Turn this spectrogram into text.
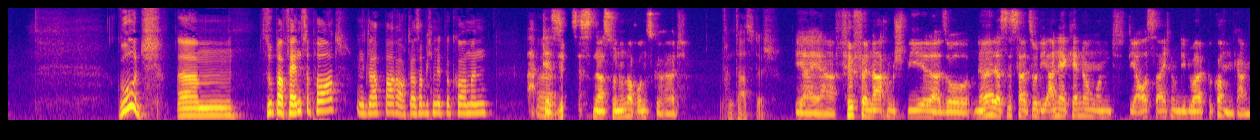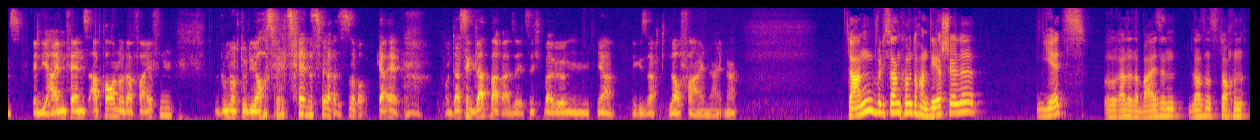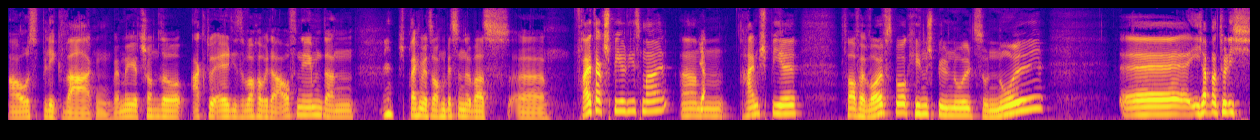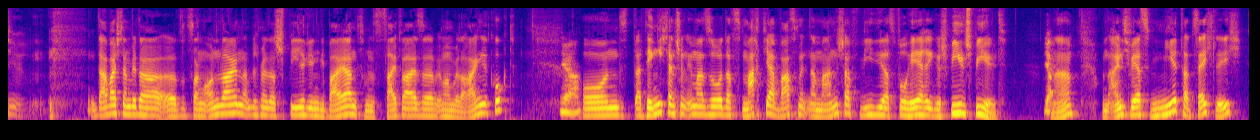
Gut. Ähm, super Fansupport in Gladbach, auch das habe ich mitbekommen. Ab der äh, 70. hast du nur noch uns gehört. Fantastisch. Ja, ja, Pfiffe nach dem Spiel, also, ne, das ist halt so die Anerkennung und die Auszeichnung, die du halt bekommen kannst. Wenn die Heimfans abhauen oder pfeifen und du noch du die Auswärtsfans hörst, so geil. Und das in Gladbach, also jetzt nicht bei irgendeinem, ja, wie gesagt, Laufverein halt, ne? Dann würde ich sagen, kommen wir doch an der Stelle jetzt, wo wir gerade dabei sind, lass uns doch einen Ausblick wagen. Wenn wir jetzt schon so aktuell diese Woche wieder aufnehmen, dann hm. sprechen wir jetzt auch ein bisschen über das äh, Freitagsspiel diesmal. Ähm, ja. Heimspiel VfL Wolfsburg, Hinspiel 0 zu 0. Äh, ich habe natürlich, da war ich dann wieder äh, sozusagen online, habe ich mir das Spiel gegen die Bayern, zumindest zeitweise, immer wieder reingeguckt. Ja. Und da denke ich dann schon immer so, das macht ja was mit einer Mannschaft, wie die das vorherige Spiel spielt. Ja. Na? Ne? Und eigentlich wäre es mir tatsächlich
